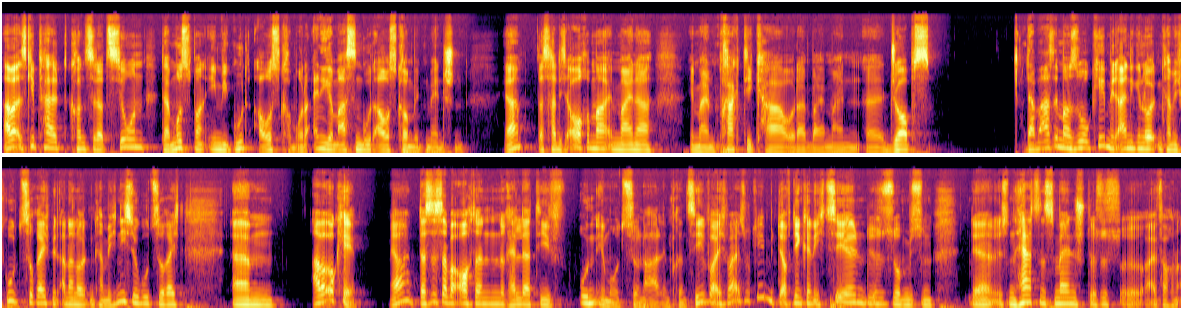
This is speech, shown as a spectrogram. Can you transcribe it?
Aber es gibt halt Konstellationen, da muss man irgendwie gut auskommen oder einigermaßen gut auskommen mit Menschen. Ja, das hatte ich auch immer in meiner, in meinen Praktika oder bei meinen äh, Jobs. Da war es immer so, okay, mit einigen Leuten kam ich gut zurecht, mit anderen Leuten kam ich nicht so gut zurecht. Ähm, aber okay, ja, das ist aber auch dann relativ unemotional im Prinzip, weil ich weiß, okay, mit auf den kann ich zählen, das ist so ein bisschen, der ist ein Herzensmensch, das ist äh, einfach ein,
